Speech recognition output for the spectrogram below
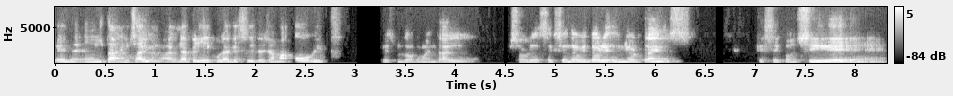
en, el Times hay, una película que sí, se llama Obit, que es un documental sobre la sección de auditorios del New York Times, que se consigue,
